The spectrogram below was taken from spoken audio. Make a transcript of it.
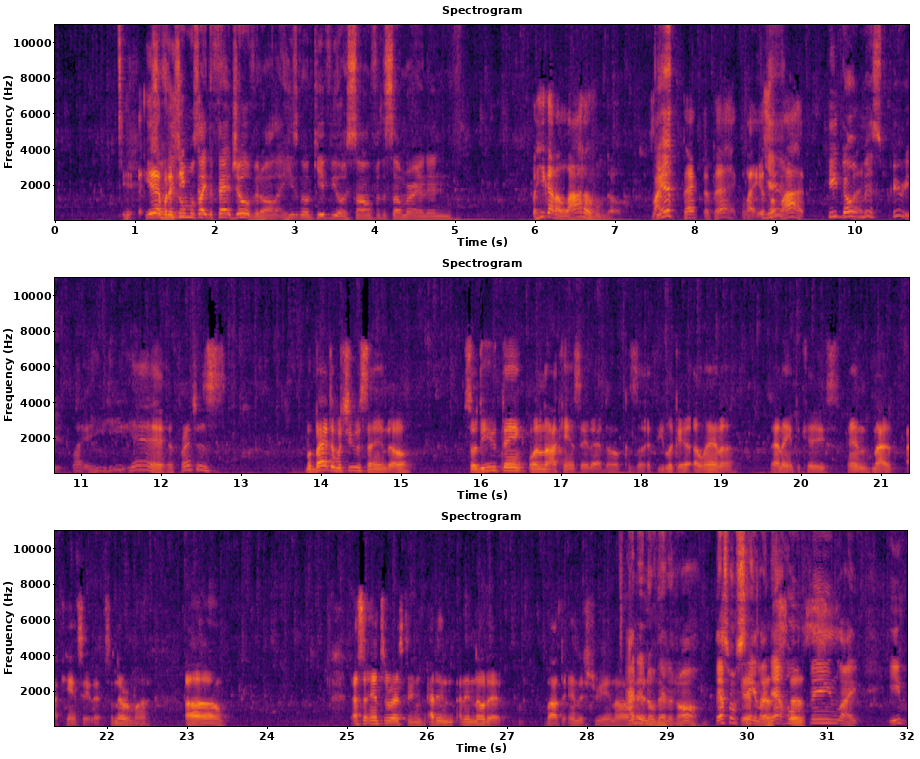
Yeah, so but it's almost like the Fat Joe of it all. Like he's gonna give you a song for the summer, and then. But he got a lot of them though. Like yeah. back to back. Like it's yeah. a lot. He don't like, miss. Period. Like he, he, yeah, French is. But back to what you were saying though. So do you think? Well, no, I can't say that though, because if you look at Atlanta, that ain't the case, and not I can't say that. So never mind. Um, that's an interesting. I didn't I didn't know that about the industry and all. I that. didn't know that at all. That's what I'm saying. Yeah, like that whole thing, like even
